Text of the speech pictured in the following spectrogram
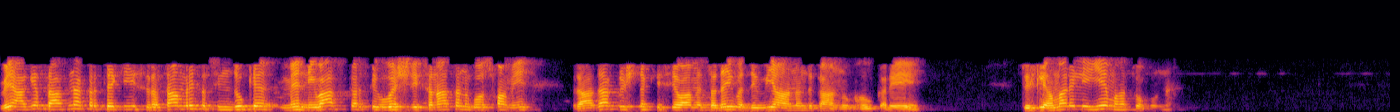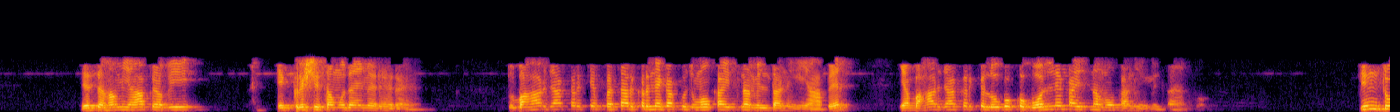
वे आगे प्रार्थना करते कि इस रसामृत सिंधु के में निवास करते हुए श्री सनातन गोस्वामी राधा कृष्ण की सेवा में सदैव दिव्य आनंद का अनुभव करे। तो इसलिए हमारे लिए ये महत्वपूर्ण है। जैसे हम यहाँ पे अभी एक कृषि समुदाय में रह रहे हैं तो बाहर जाकर के प्रचार करने का कुछ मौका इतना मिलता नहीं है यहाँ पे, या बाहर जाकर के लोगों को बोलने का इतना मौका नहीं मिलता है हमको। किंतु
